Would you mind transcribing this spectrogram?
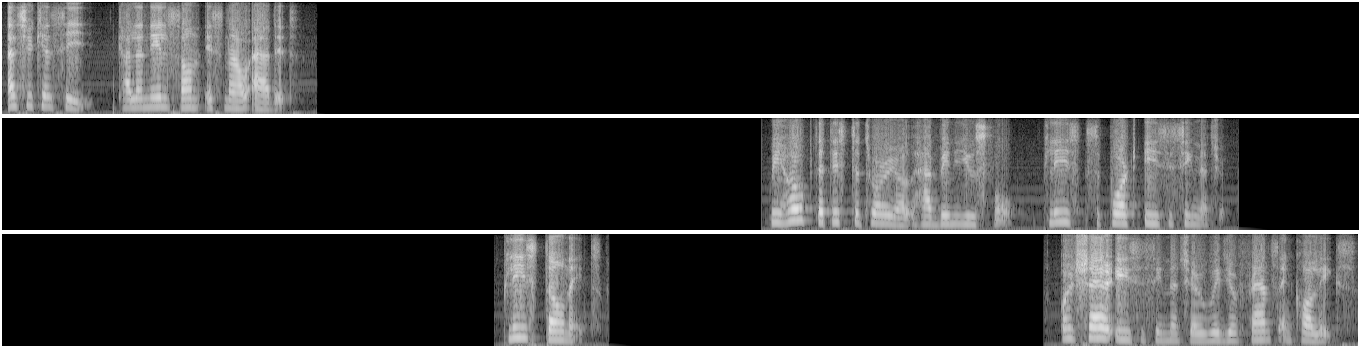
As you can see, Kalle Nilsson is now added. We hope that this tutorial have been useful. Please support Easy Signature. Please donate. Or share Easy Signature with your friends and colleagues.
